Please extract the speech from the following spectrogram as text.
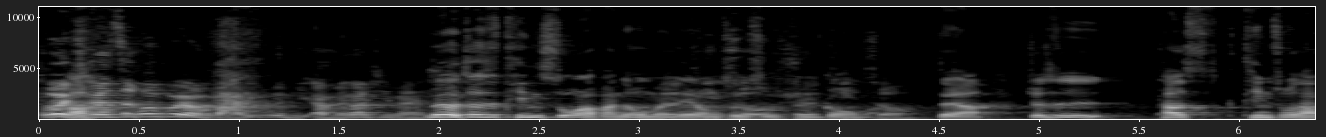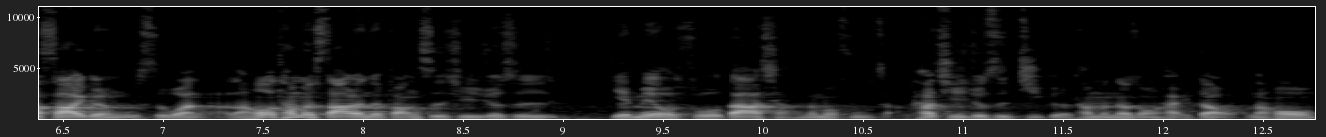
我也觉得这会不会有法律问题啊？没关系，没关系。没有，这是听说了，反正我们对内容纯属虚构嘛对啊，就是他听说他杀一个人五十万啊，然后他们杀人的方式其实就是也没有说大家想的那么复杂，他其实就是几个他们那种海盗，然后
